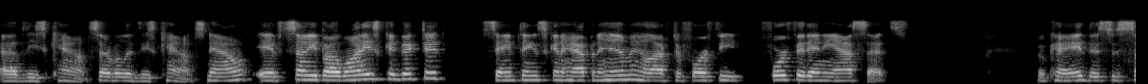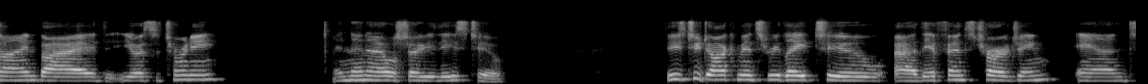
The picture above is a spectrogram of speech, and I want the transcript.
of these counts, several of these counts. Now, if Sunny Balwani is convicted, same thing's going to happen to him. He'll have to forfeit forfeit any assets. Okay, this is signed by the U.S. Attorney. And then I will show you these two. These two documents relate to uh, the offense charging. And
